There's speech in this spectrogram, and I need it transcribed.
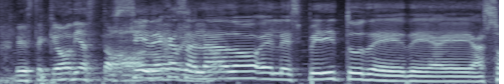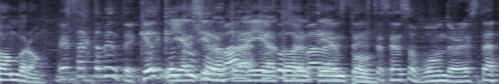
este que odias todo. Sí, dejas al ¿no? lado el espíritu de, de, eh, asombro. Exactamente, que él, que Y él sí lo traía todo el conservara tiempo. Este, este sense of wonder, esta,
